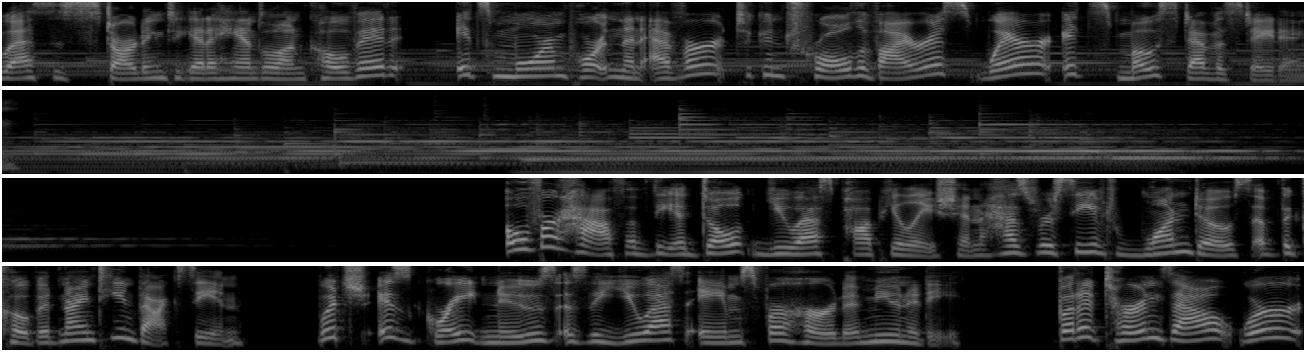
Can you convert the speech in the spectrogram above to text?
US is starting to get a handle on COVID, it's more important than ever to control the virus where it's most devastating. Over half of the adult US population has received one dose of the COVID 19 vaccine, which is great news as the US aims for herd immunity. But it turns out we're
